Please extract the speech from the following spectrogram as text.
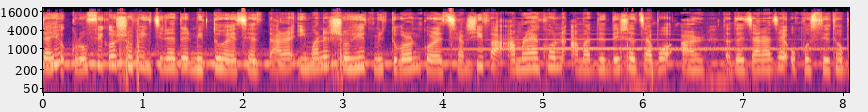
যাই হোক, রফিক ও শফিক জিনেদের মৃত্যু হয়েছে। তারা ইমানের সহিত মৃত্যুবরণ করেছে। শিফা, আমরা এখন আমাদের দেশে যাব আর তাদের জানাজায় উপস্থিত হব।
